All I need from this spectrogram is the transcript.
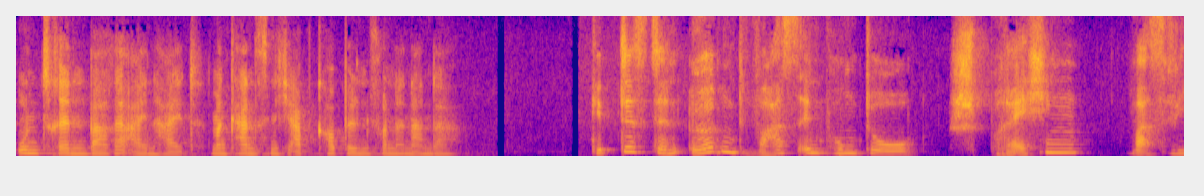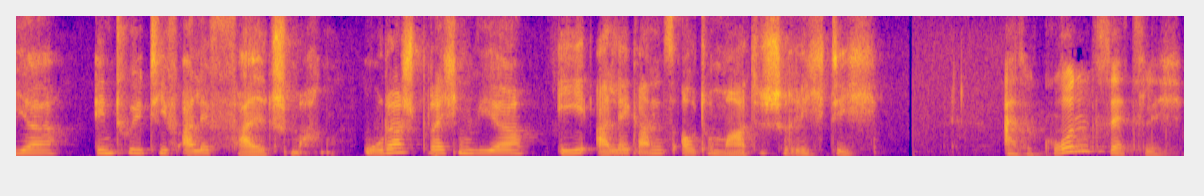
untrennbare Einheit. Man kann es nicht abkoppeln voneinander. Gibt es denn irgendwas in puncto Sprechen, was wir intuitiv alle falsch machen? Oder sprechen wir eh alle ganz automatisch richtig? Also grundsätzlich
